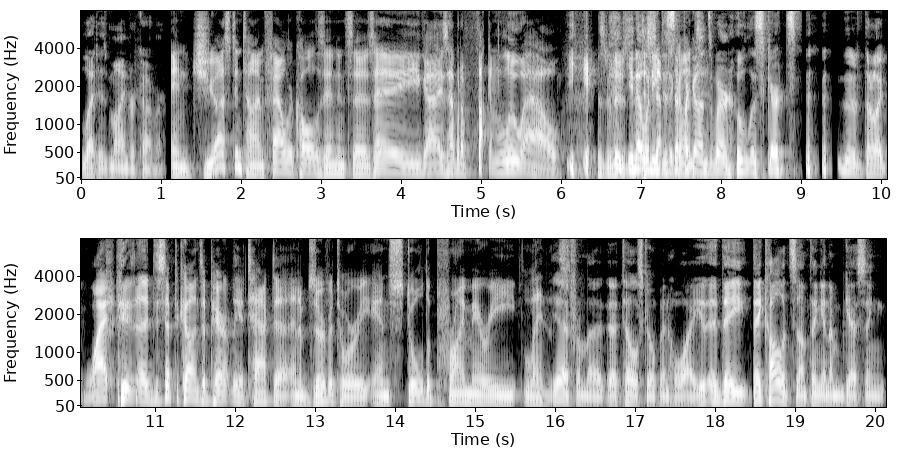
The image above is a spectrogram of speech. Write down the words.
let his mind recover. and just in time, Fowler calls in and says, "Hey, you guys, how about a fucking luau?" There's you know, when he Decepticons- wearing hula skirts, they're, like, what? Uh, Decepticons apparently attacked a, an observatory and stole the primary lens. Yeah, from a, a telescope in Hawaii. Uh, They they call it something, and I'm guessing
